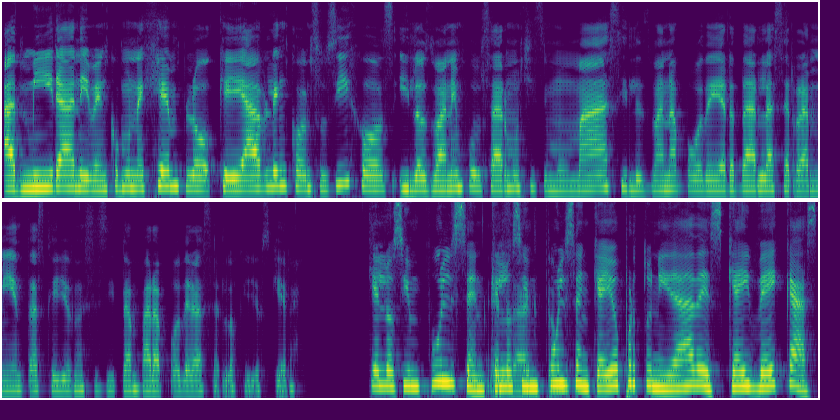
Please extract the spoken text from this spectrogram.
admiran y ven como un ejemplo, que hablen con sus hijos y los van a impulsar muchísimo más y les van a poder dar las herramientas que ellos necesitan para poder hacer lo que ellos quieren. Que los impulsen, que los impulsen, que hay oportunidades, que hay becas.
